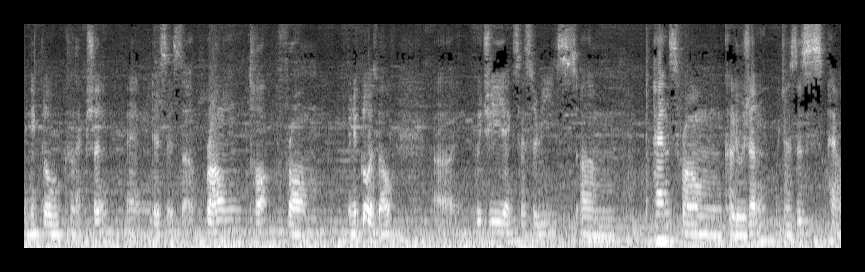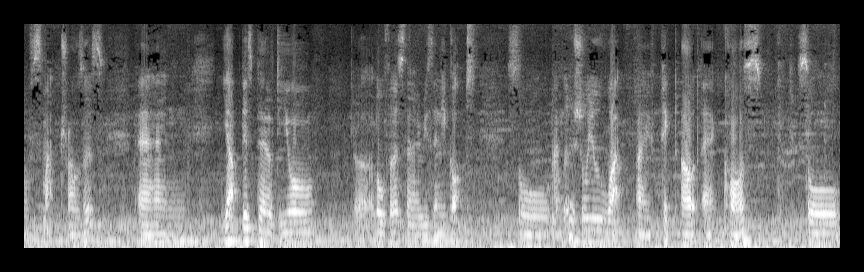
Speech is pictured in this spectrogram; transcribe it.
Uniqlo collection, and this is a brown top from Uniqlo as well. Uh, Gucci accessories, um, pants from Collusion, which is this pair of smart trousers, and yeah, this pair of Dior uh, loafers that I recently got. So I'm going to show you what I've picked out at COS. So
